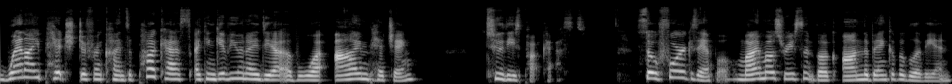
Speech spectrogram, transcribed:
when I pitch different kinds of podcasts, I can give you an idea of what I'm pitching to these podcasts. So, for example, my most recent book, On the Bank of Oblivion,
